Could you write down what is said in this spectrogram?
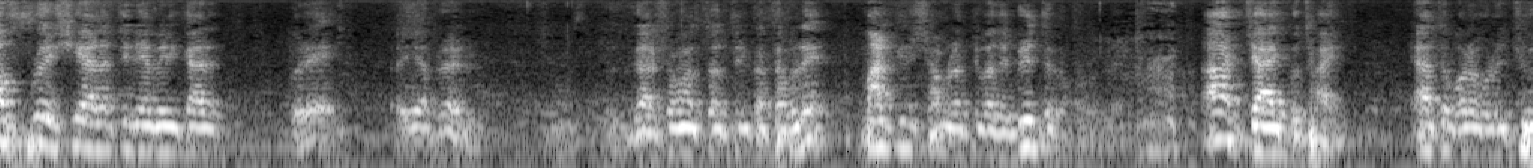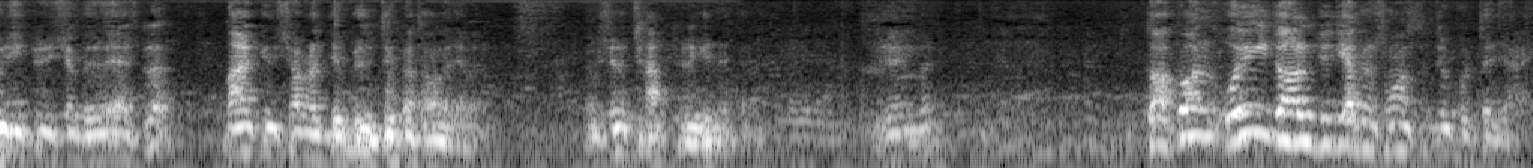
আফ্রো এশিয়া লাতিন আমেরিকার করে ওই আপনার সমাজতন্ত্রের কথা বলে, মার্কিন সাম্রাজ্যবাদের বিরুদ্ধে কথা বললেন আর যায় কোথায়? এত বড় বড় চুরি টুরি সব বেরোয় আসলো, মার্কিন সাম্রাজ্যের বিরুদ্ধে কথা বলা যাবে না। সেটা ছাত্রলীগের নেতা? তখন ওই দল যদি আপনার সমাজতন্ত্র করতে যায়,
